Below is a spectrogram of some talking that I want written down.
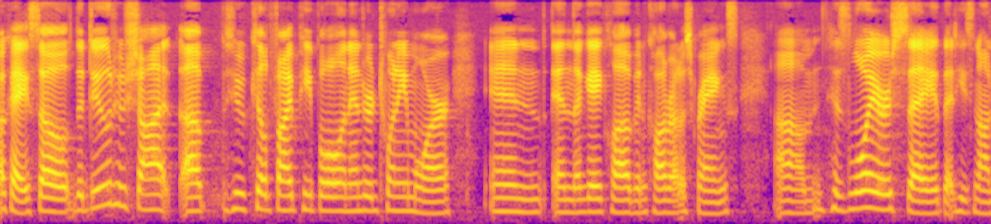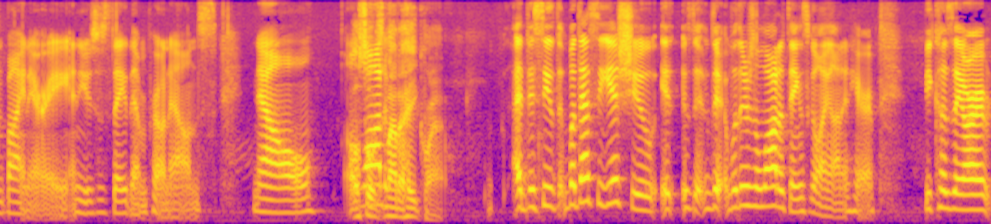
Okay, so the dude who shot up, who killed five people and injured 20 more in in the gay club in Colorado Springs, um, his lawyers say that he's non-binary and uses they/them pronouns. Now, a Also, lot it's of not a hate crime. uh, is- but that's the issue. It, it, there, well, there's a lot of things going on in here because they are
